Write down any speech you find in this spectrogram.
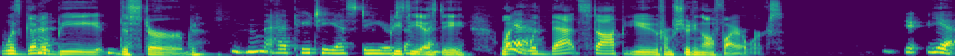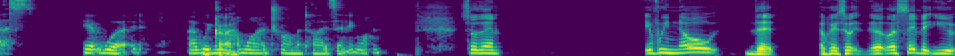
was going to be disturbed That had PTSD or something. PTSD like Yeah. would that stop you from shooting off fireworks yes, it would. I would Okay. not want to traumatize anyone. So then, if we know that, okay, so uh, let's say that you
